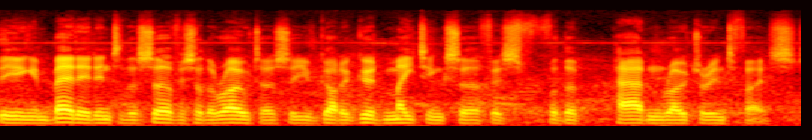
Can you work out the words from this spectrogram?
being embedded into the surface of the rotor, so you've got a good mating surface for the pad and rotor interface.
